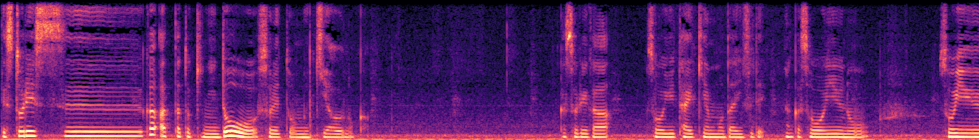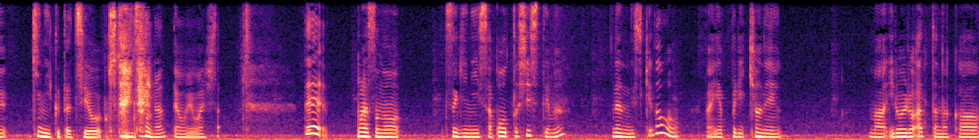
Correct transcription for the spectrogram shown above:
でストレスがあった時にどうそれと向き合うのか。それがそういう体験も大事でなんかそういうのをそういう筋肉たちを鍛えたいなって思いました。でまあその次にサポートシステムなんですけど、まあ、やっぱり去年まあいろいろあった中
